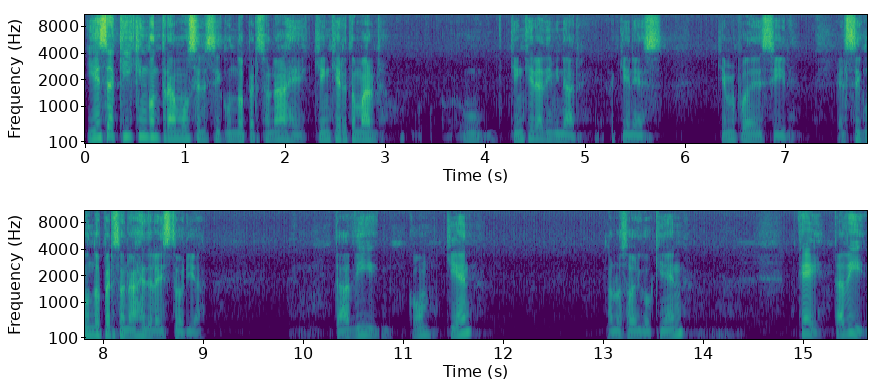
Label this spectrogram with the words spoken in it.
Y es aquí que encontramos el segundo personaje. ¿Quién quiere tomar? ¿Quién quiere adivinar a quién es? ¿Quién me puede decir? El segundo personaje de la historia. David. ¿Quién? No los oigo. ¿Quién? Ok, David.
